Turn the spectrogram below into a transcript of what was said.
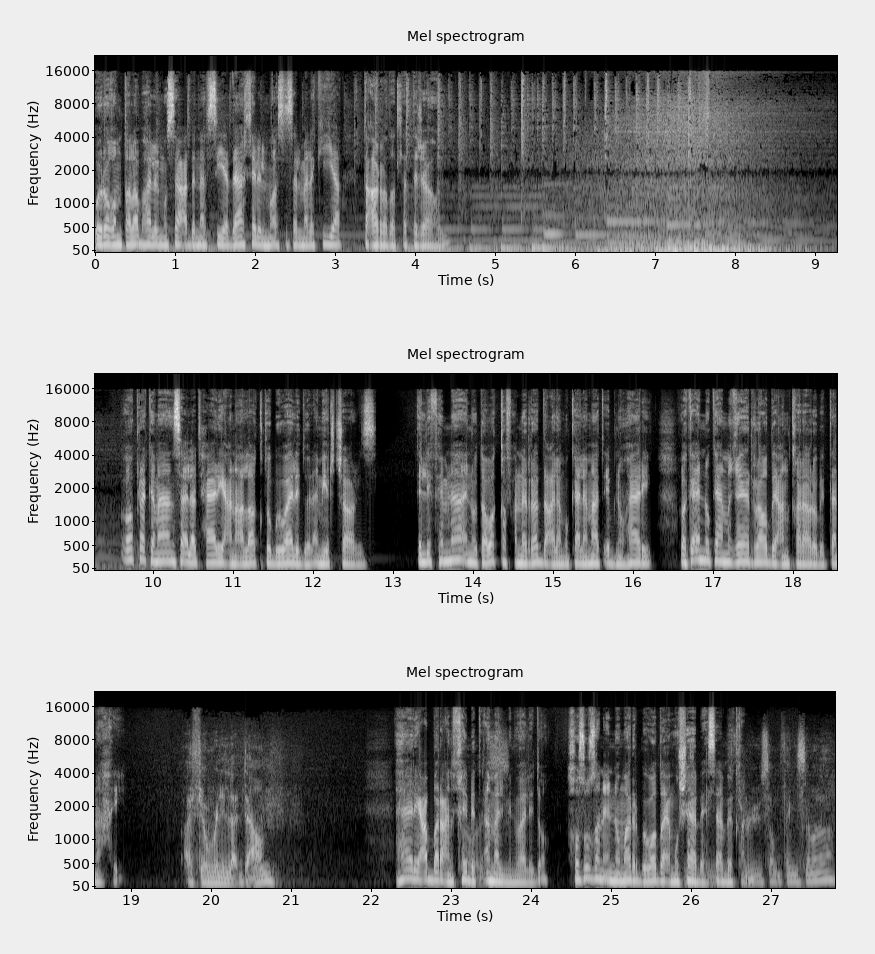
ورغم طلبها للمساعدة النفسية داخل المؤسسة الملكية تعرضت للتجاهل. أوبرا كمان سألت هاري عن علاقته بوالده الأمير تشارلز. اللي فهمناه أنه توقف عن الرد على مكالمات ابنه هاري وكأنه كان غير راضي عن قراره بالتنحي I feel really let down. هاري عبر عن خيبة أمل من والده خصوصا أنه مر بوضع مشابه سابقا Through something similar.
